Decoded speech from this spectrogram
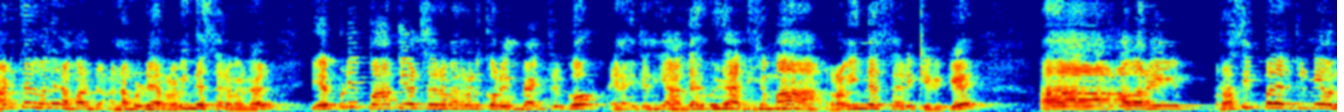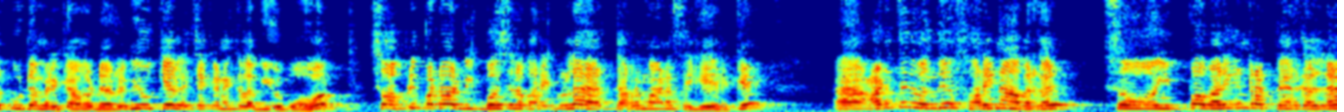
அடுத்தது வந்து நம்ம நம்மளுடைய ரவீந்தர் சார் அவர்கள். எப்படி பார்த்திபன் சார் அவர்களுக்கு ஒரு இம்பாக்ட் இருக்கோ எனக்கு தெரிஞ்சு அதை விட அதிகமாக ரவீந்தர் சாருக்கு இருக்கு. அவரை ரசிப்பதற்குன்னே ஒரு கூட்டம் இருக்கு. அவரோட ரிவ்யூக்கே லட்சக்கணக்கில் வியூ போகும். ஸோ அப்படிப்பட்ட ஒரு பிக் பாஸில் வரைக்குள்ள தரமான செய்கை இருக்குது அடுத்தது வந்து ஃபரினா அவர்கள். ஸோ இப்போ வருகின்ற பெயர்களில்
